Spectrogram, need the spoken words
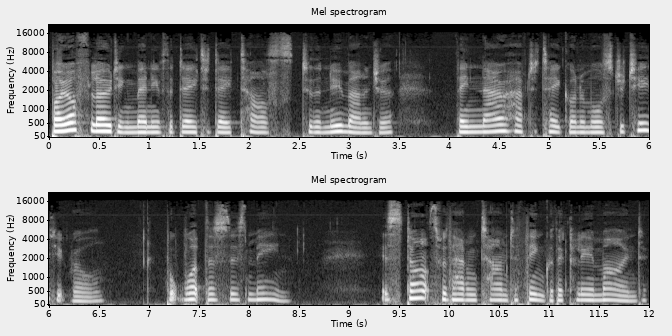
By offloading many of the day to day tasks to the new manager, they now have to take on a more strategic role. But what does this mean? It starts with having time to think with a clear mind,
